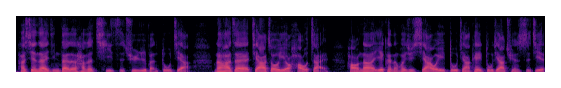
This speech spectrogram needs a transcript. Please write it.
他现在已经带着他的妻子去日本度假。那他在加州也有豪宅，好，那也可能会去夏威夷度假，可以度假全世界，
